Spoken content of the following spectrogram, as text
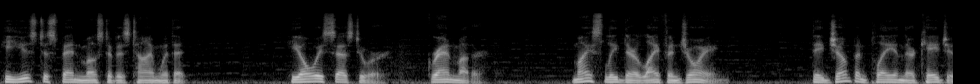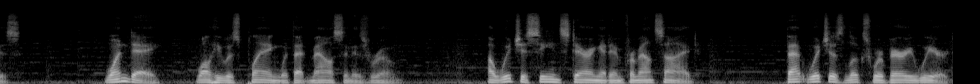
He used to spend most of his time with it. He always says to her, Grandmother. Mice lead their life enjoying. They jump and play in their cages. One day, while he was playing with that mouse in his room, a witch is seen staring at him from outside. That witch's looks were very weird.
